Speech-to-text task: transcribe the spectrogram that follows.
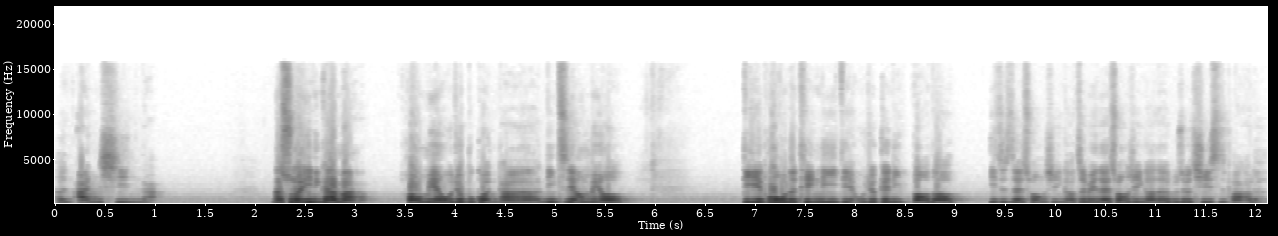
很安心呐。那所以你看嘛，后面我就不管它，你只要没有跌破我的停利点，我就给你报到一直在创新高，这边在创新高，那不就七十趴了？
